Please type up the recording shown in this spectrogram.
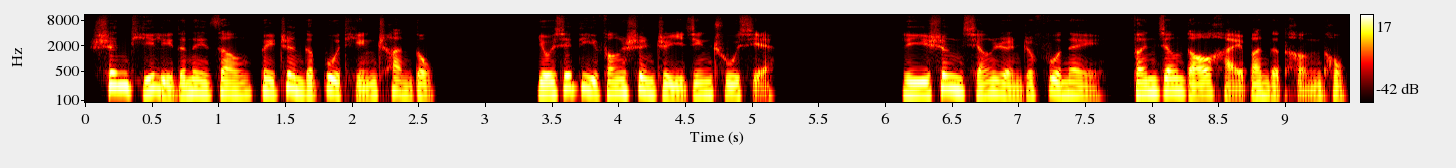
身体里的内脏被震得不停颤动，有些地方甚至已经出血。李胜强忍着腹内翻江倒海般的疼痛，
